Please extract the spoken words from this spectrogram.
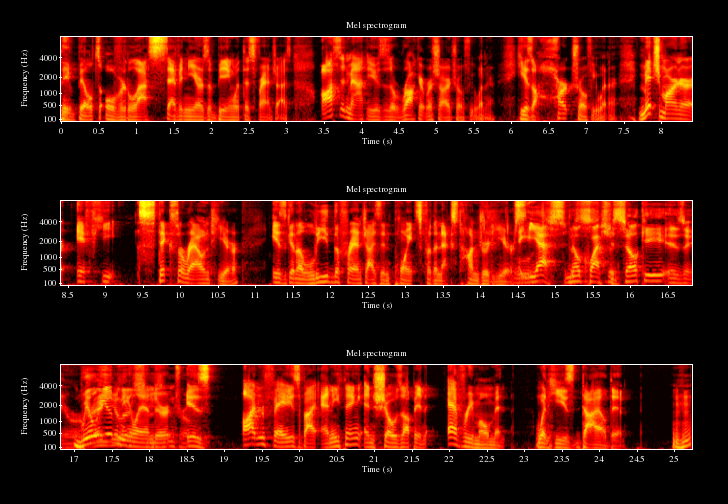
they've built over the last seven years of being with this franchise. Austin Matthews is a Rocket Richard Trophy winner. He is a Hart Trophy winner. Mitch Marner, if he sticks around here, is going to lead the franchise in points for the next hundred years. yes, no question. Selke is a William regular Nylander is unfazed by anything and shows up in every moment when he's dialed in. Mm-hmm.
